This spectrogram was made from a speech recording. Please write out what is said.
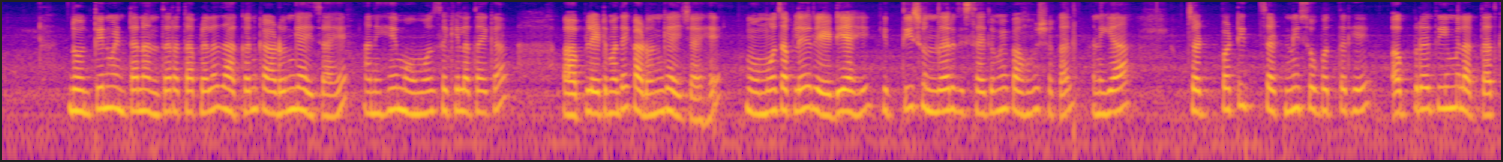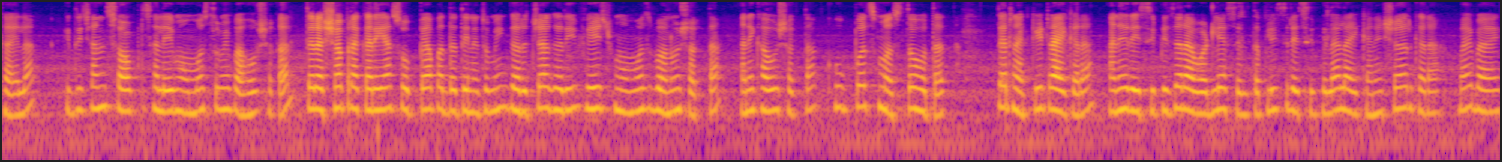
दोन तीन मिनटानंतर आता आपल्याला झाकण काढून घ्यायचं आहे. आणि हे मोमोज देखील आता एका प्लेटमध्ये काढून घ्यायचे आहे. मोमोज आपले रेडी आहे. किती सुंदर दिसत आहे तुम्ही पाहू शकाल. आणि या चटपटीत चटणीसोबत तर हे अप्रतिम लागतात खायला. किती छान सॉफ्ट झाले मोमोज तुम्ही पाहू शकाल. तर अशा प्रकारे या सोप्या पद्धतीने तुम्ही घरच्या घरी व्हेज मोमोज बनवू शकता आणि खाऊ शकता. खूपच मस्त होतात. तर नक्की ट्राय करा. आणि रेसिपी जर आवडली असेल तर प्लीज रेसिपीला लाईक आणि शेअर करा. Bye bye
